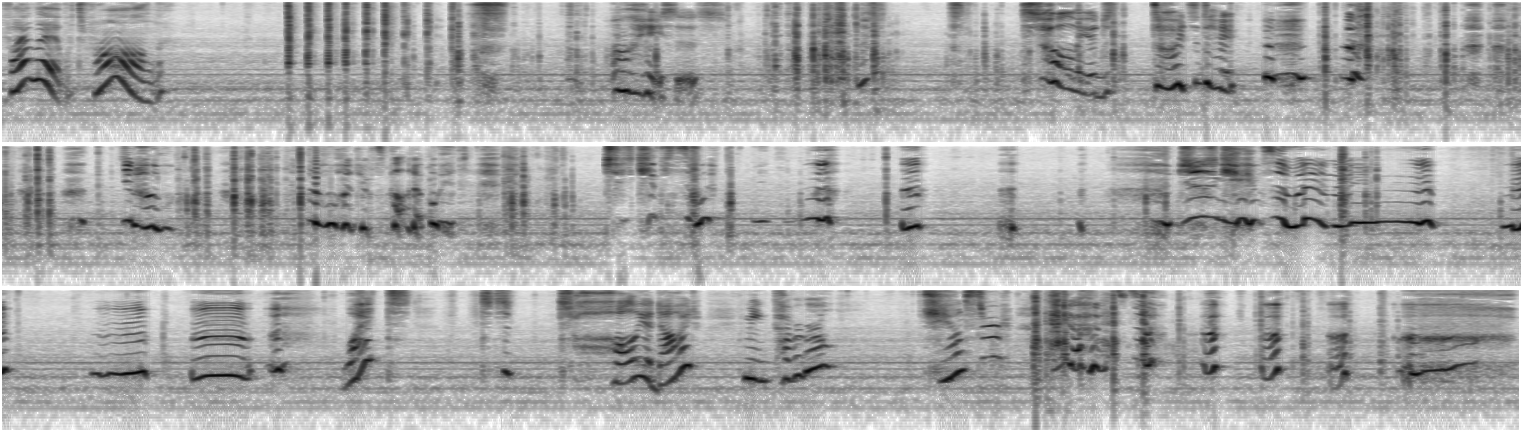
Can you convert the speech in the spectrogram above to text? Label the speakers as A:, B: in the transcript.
A: Violet, what's wrong? Oh, Jesus. Talia just died today. Talia died? I mean, CoverGirl? Cancer? Yes!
